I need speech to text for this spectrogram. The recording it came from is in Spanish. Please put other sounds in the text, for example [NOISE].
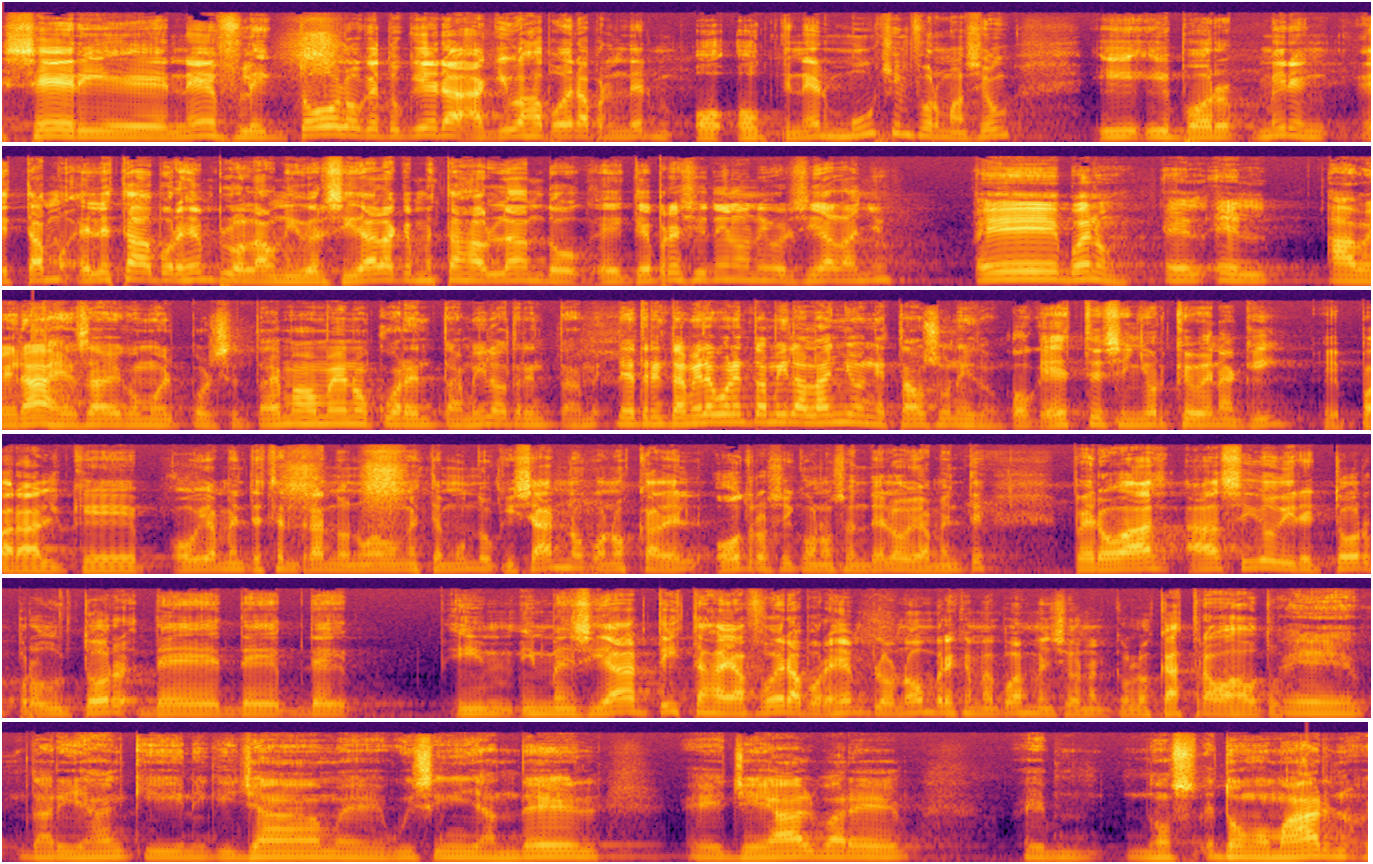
serie, Netflix, todo lo que tú quieras, aquí vas a poder aprender o obtener mucha información. Y, y por, miren, estamos, él estaba, por ejemplo, la universidad a la que me estás hablando, ¿qué precio tiene la universidad al año? Eh, bueno, el, el averaje, ¿sabes? Como el porcentaje más o menos 40 mil o 30 mil. De 30 mil a 40 mil al año en Estados Unidos. Ok, Este señor que ven aquí, eh, para el que obviamente está entrando nuevo en este mundo, quizás no conozca de él, otros sí conocen de él, obviamente, pero ha, ha sido director, productor de, de- de in- inmensidad de artistas allá afuera, por ejemplo, nombres que me puedas mencionar con los que has trabajado tú. Eh, Daddy Yankee, Nicky Jam, eh, Wisin y Yandel, eh, Jay Álvarez, eh, no Don Omar,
